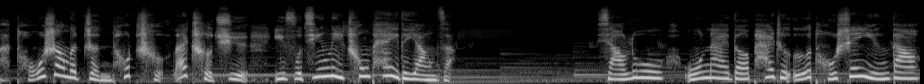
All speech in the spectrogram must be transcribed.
把头上的枕头扯来扯去，一副精力充沛的样子。小鹿无奈地拍着额头呻吟道：“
